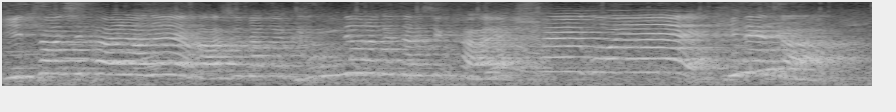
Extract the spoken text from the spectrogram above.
2018년에 마지막을 강렬하게 장식할 최고의 기대자,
